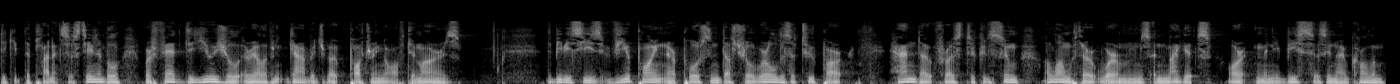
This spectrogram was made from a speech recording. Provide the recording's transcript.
to keep the planet sustainable were fed the usual irrelevant garbage about pottering off to Mars. The BBC's viewpoint in our post-industrial world is a two-part handout for us to consume along with our worms and maggots, or mini beasts as they now call them.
